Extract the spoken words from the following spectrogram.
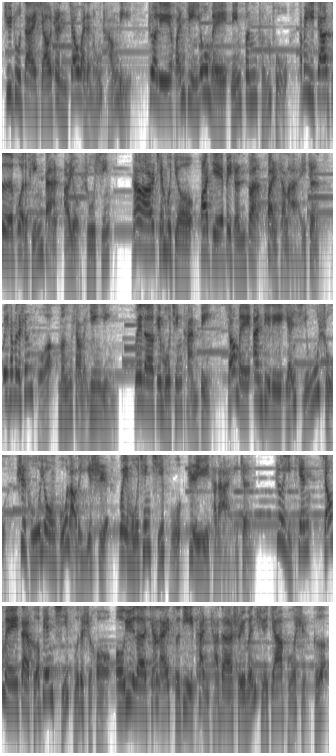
居住在小镇郊外的农场里，这里环境优美，民风淳朴，他们一家子过得平淡而又舒心。然而前不久，花姐被诊断患上了癌症，为他们的生活蒙上了阴影。为了给母亲看病，小美暗地里研习巫术，试图用古老的仪式为母亲祈福，治愈她的癌症。这一天，小美在河边祈福的时候，偶遇了前来此地勘察的水文学家博士哥，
